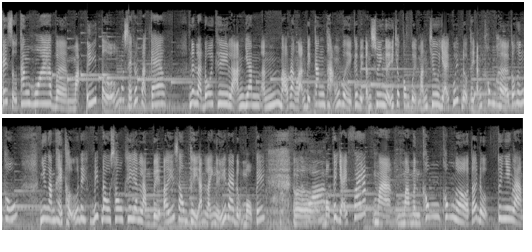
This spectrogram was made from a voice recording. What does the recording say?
cái sự thăng hoa về mặt ý tưởng nó sẽ rất là cao nên là đôi khi là anh danh anh bảo rằng là anh bị căng thẳng vì cái việc anh suy nghĩ cho công việc mà anh chưa giải quyết được thì anh không hề có hứng thú. Nhưng anh hãy thử đi biết đâu sau khi anh làm việc ấy xong thì anh lại nghĩ ra được một cái ờ, một cái giải pháp mà mà mình không không ngờ tới được. Tuy nhiên là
